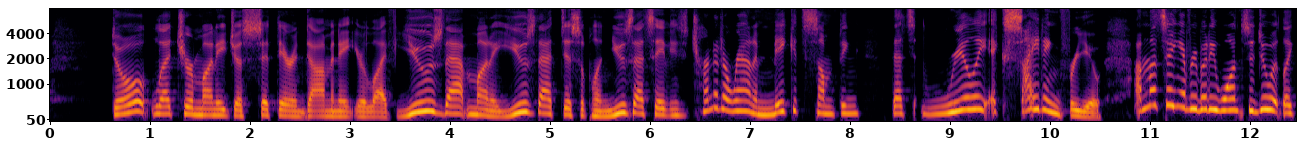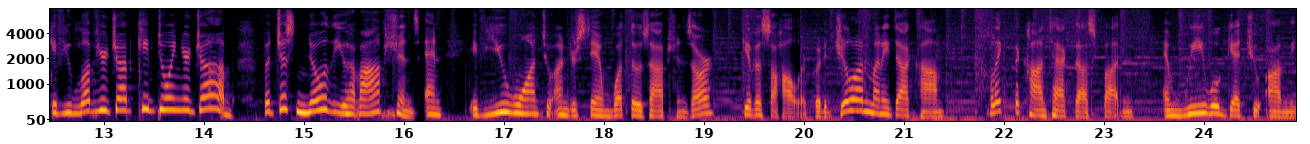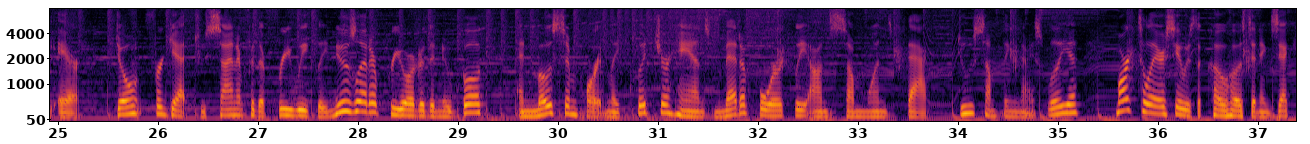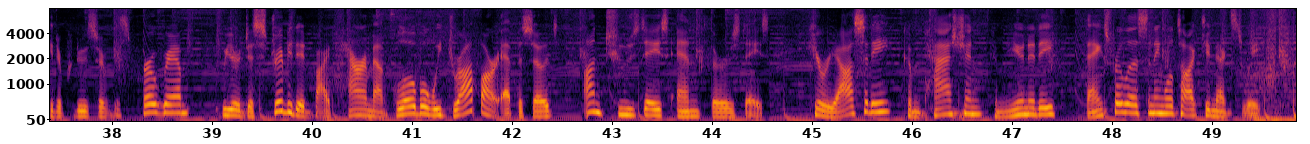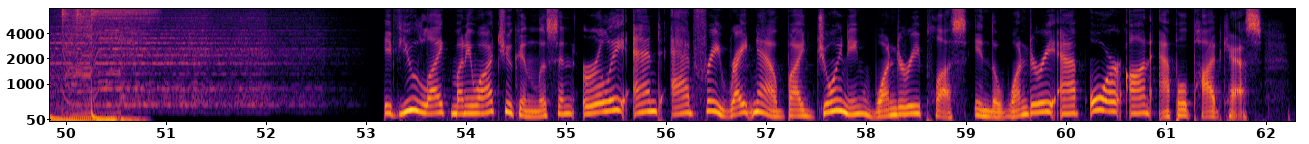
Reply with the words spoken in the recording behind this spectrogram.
don't let your money just sit there and dominate your life. Use that money, use that discipline, use that savings, turn it around and make it something that's really exciting for you. I'm not saying everybody wants to do it. Like if you love your job, keep doing your job, but just know that you have options. And if you want to understand what those options are, give us a holler. Go to jillonmoney.com, click the contact us button, and we will get you on the air. Don't forget to sign up for the free weekly newsletter, pre order the new book, and most importantly, put your hands metaphorically on someone's back. Do something nice, will you? Mark Talercio is the co host and executive producer of this program. We are distributed by Paramount Global. We drop our episodes on Tuesdays and Thursdays. Curiosity, compassion, community. Thanks for listening. We'll talk to you next week. If you like Money Watch, you can listen early and ad-free right now by joining Wondery Plus in the Wondery app or on Apple Podcasts.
